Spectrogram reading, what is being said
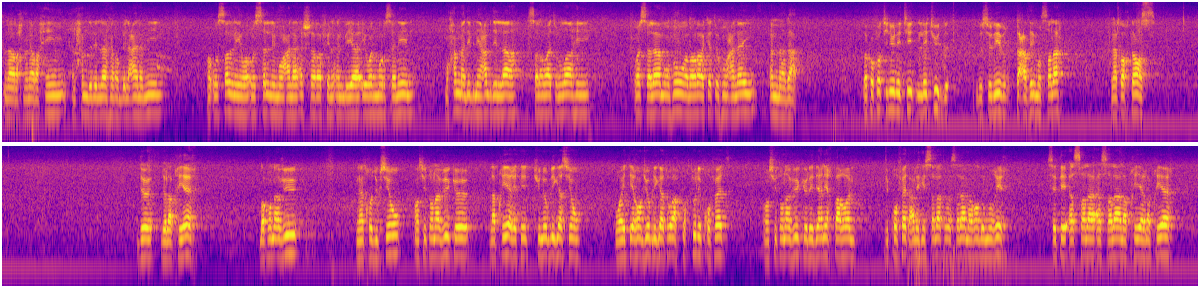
بسم الله الرحمن الرحيم. الحمد لله رب العالمين. وأصلي وأسلم على أشرف الأنبياء والمرسلين محمد بن عبد الله صلوات الله وسلامه وبركاته عليه. أما بعد. Donc on continue l'étude de ce livre Ta'zim al-Salah l'importance de, de la prière. Donc on a vu l'introduction, ensuite on a vu que la prière était une obligation ou a été rendue obligatoire pour tous les prophètes. Ensuite on a vu que les dernières paroles du prophète wassalam, avant de mourir, c'était as-salah, as-salah, la prière, la prière.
